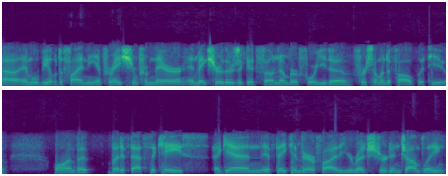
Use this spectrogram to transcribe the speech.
uh, and we'll be able to find the information from there and make sure there's a good phone number for you to for someone to follow up with you on. But but if that's the case, again, if they can verify that you're registered in JobLink,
